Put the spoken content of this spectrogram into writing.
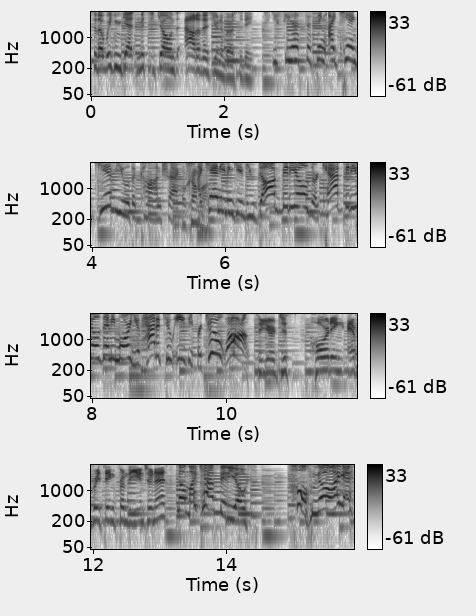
so that we can get Mr. Jones out of this university. You see, that's the thing. I can't give you the contract. Oh, come on. I can't even give you dog videos or cat videos anymore. You've had it too easy for too long. So you're just hoarding everything from the internet? Not my cat videos. Oh no, I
